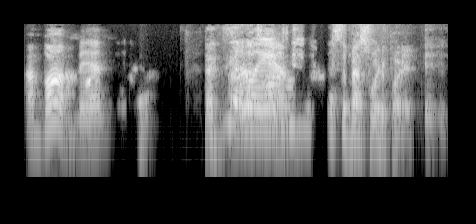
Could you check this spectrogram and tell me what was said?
I'm bummed, man. That's, I yeah, really that's, am. that's the best way to put it. it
